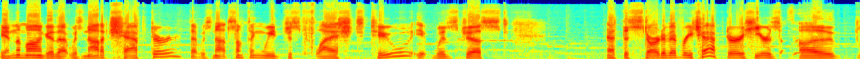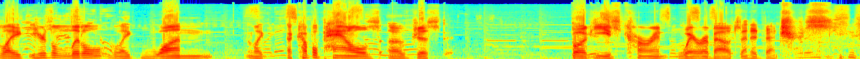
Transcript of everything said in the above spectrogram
in the manga that was not a chapter, that was not something we just flashed to. It was just at the start of every chapter, here's a like here's a little like one like a couple panels of just Buggy's current whereabouts and adventures.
